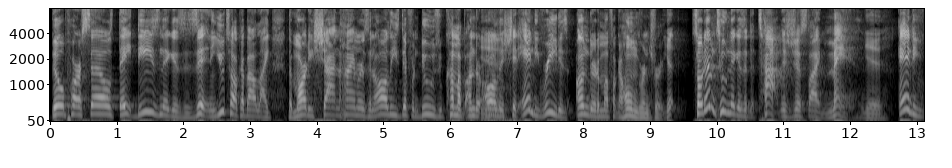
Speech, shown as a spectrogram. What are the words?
Bill Parcells? They these niggas is it. And you talk about like the Marty Schottenheimers and all these different dudes who come up under all this shit. Andy Reid is under the motherfucking Holmgren tree. Yep. So them two niggas at the top is just like, man, Yeah. Andy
